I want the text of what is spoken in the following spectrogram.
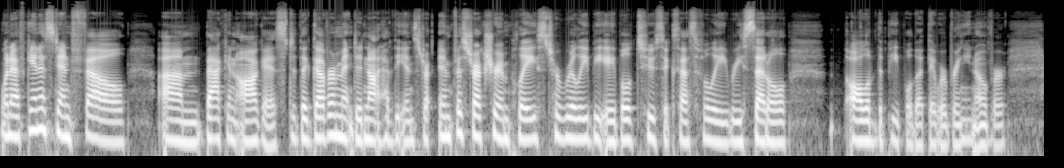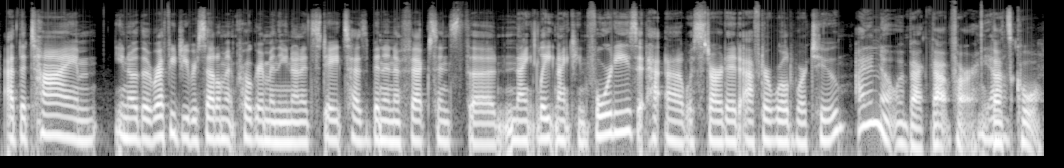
when Afghanistan fell um, back in August, the government did not have the instru- infrastructure in place to really be able to successfully resettle all of the people that they were bringing over. At the time, you know, the refugee resettlement program in the United States has been in effect since the ni- late 1940s. It ha- uh, was started after World War II. I didn't know it went back that far. Yeah. That's cool.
